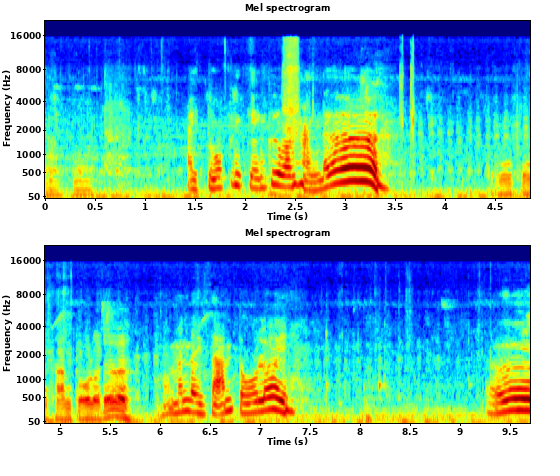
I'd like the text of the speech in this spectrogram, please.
มาไอ้ตัวเก่งๆคือวังหันเด้อนี่เป็นคำโตแล้วเด้อให้มันได้สามตัวเลย เออ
